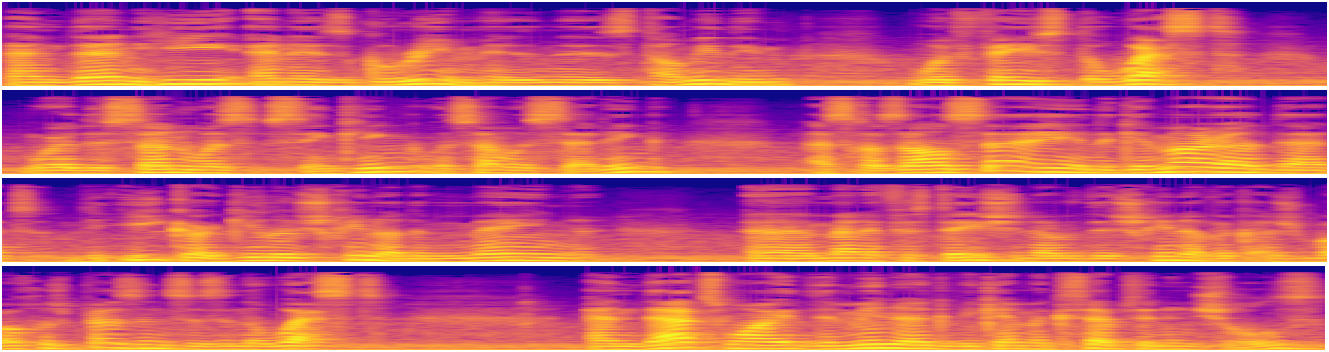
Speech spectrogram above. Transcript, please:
and then he and his gurim, and his talmidim, would face the west, where the sun was sinking, the sun was setting. As Chazal say in the Gemara that the Ikar Gilu Shechina, the main uh, manifestation of the Shechina of Baruch's presence, is in the west, and that's why the minhag became accepted in shuls.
